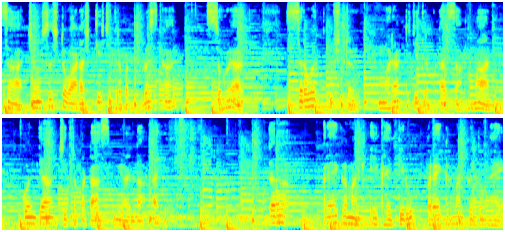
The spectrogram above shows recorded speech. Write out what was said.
चा चौसष्टवा राष्ट्रीय चित्रपट पुरस्कार सोहळ्यात सर्वोत्कृष्ट मराठी चित्रपटाचा मान कोणत्या चित्रपटास मिळाला आहे? तर पर्याय क्रमांक एक आहे तिरू पर्याय क्रमांक दोन आहे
